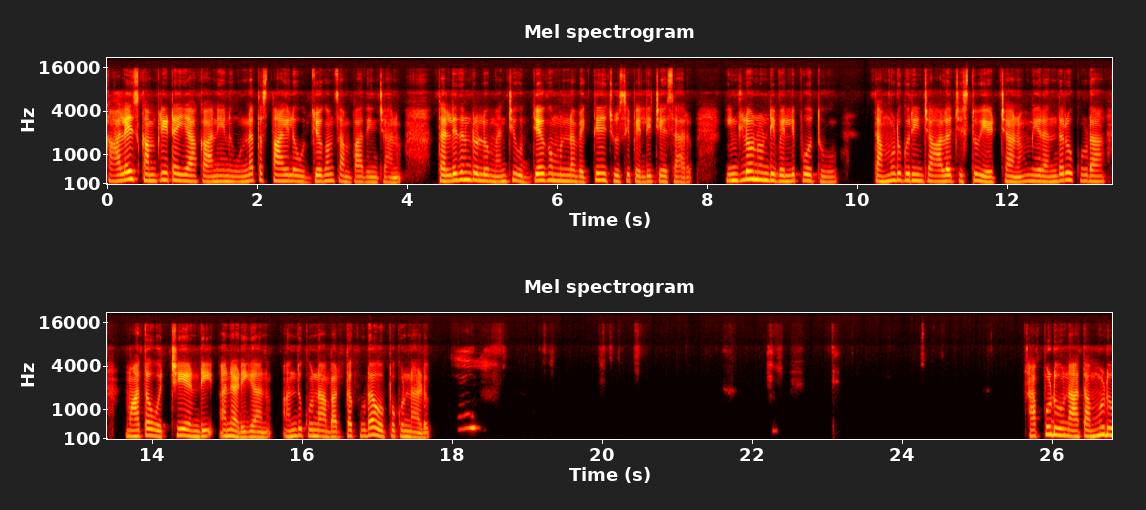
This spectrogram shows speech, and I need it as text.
కాలేజ్ కంప్లీట్ అయ్యాక నేను ఉన్నత స్థాయిలో ఉద్యోగం సంపాదించాను. తల్లిదండ్రులు మంచి ఉద్యోగం ఉన్న వ్యక్తిని చూసి పెళ్ళి చేశారు. ఇంట్లో నుండి వెళ్ళిపోతూ తమ్ముడు గురించి ఆలోచిస్తూ ఏడ్చాను. మీరందరూ కూడా మాతో వచ్చేయండి అని అడిగాను. అందుకు నా భర్త కూడా ఒప్పుకున్నాడు. అప్పుడు నా తమ్ముడు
